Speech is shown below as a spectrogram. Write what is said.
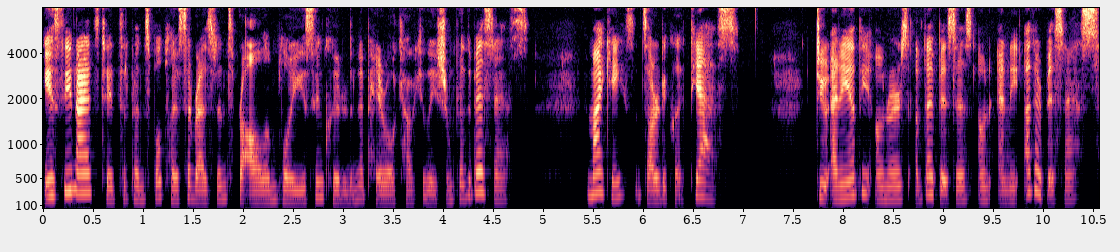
Is the United States the principal place of residence for all employees included in the payroll calculation for the business? In my case, it's already clicked yes. Do any of the owners of the business own any other business?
